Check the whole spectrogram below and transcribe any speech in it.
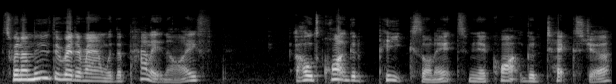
So when I move the red around with the palette knife, holds quite good peaks on it, you know, quite good texture.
